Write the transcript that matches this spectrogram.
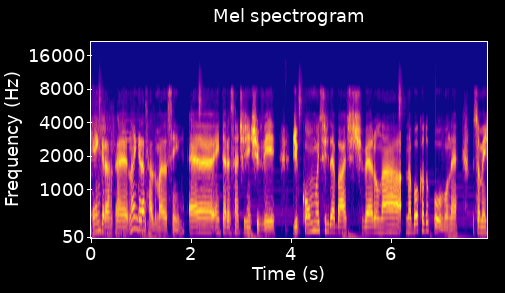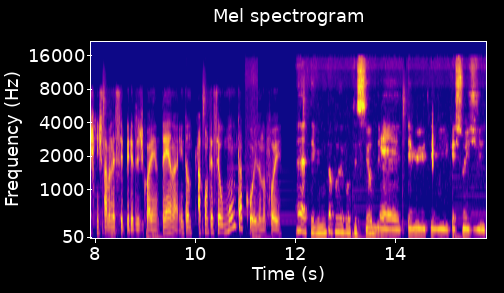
é, engra... é, não é engraçado, mas assim, é, interessante a gente ver de como esses debates estiveram na, na boca do povo, né? Principalmente que a gente estava nesse período de quarentena, então aconteceu muita coisa, não foi? É, teve muita coisa que aconteceu. É, teve, teve questões de,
